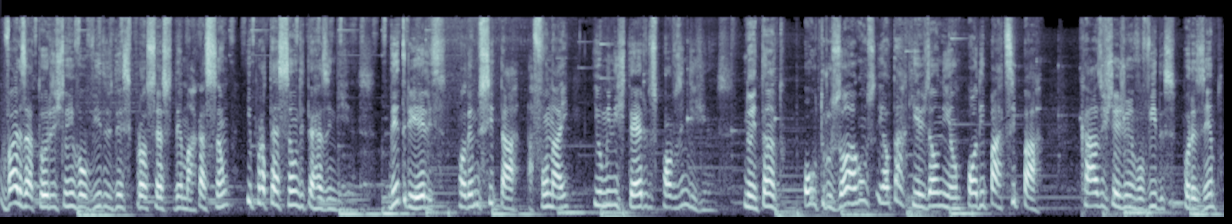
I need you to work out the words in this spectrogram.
Vários atores estão envolvidos nesse processo de demarcação e proteção de terras indígenas. Dentre eles, podemos citar a FUNAI e o Ministério dos Povos Indígenas. No entanto, outros órgãos e autarquias da União podem participar, caso estejam envolvidas, por exemplo,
